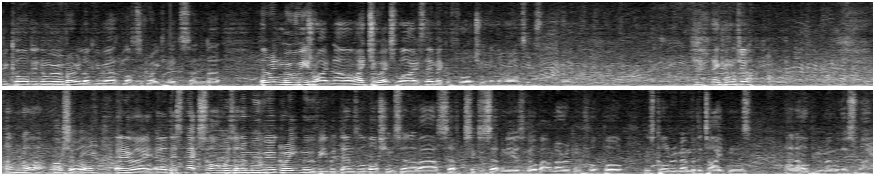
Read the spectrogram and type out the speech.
recorded and we were very lucky. We had lots of great hits and uh, they're in movies right now. And my two ex-wives they make a fortune in the royalties. You think I'm joking. I'm not. I wish I was. Anyway uh, this next song was in a movie a great movie with Denzel Washington about seven, six or seven years ago about American football. It was called Remember the Titans and I hope you remember this one.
